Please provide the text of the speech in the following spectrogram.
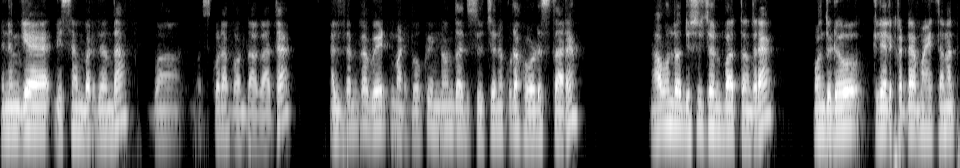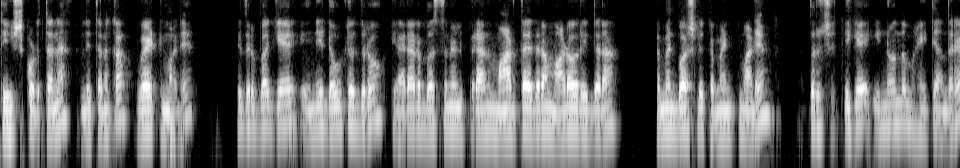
ನಿಮಗೆ ಡಿಸೆಂಬರ್ದಿಂದ ಬಸ್ ಕೂಡ ಬಂದಾಗತ್ತೆ ಅಲ್ಲಿ ತನಕ ವೇಟ್ ಮಾಡಬೇಕು. ಇನ್ನೊಂದು ಅಧಿಸೂಚನೆ ಕೂಡ ಹೊರಡಿಸ್ತಾರೆ. ಆ ಒಂದು ಅಧಿಸೂಚನೆ ಬಂತಂದ್ರೆ ಒಂದು ಕ್ಲಿಯರ್ ಕಟ್ಟ ಮಾಹಿತಿನ ತಿಳಿಸ್ಕೊಡ್ತಾನೆ. ಅಲ್ಲಿ ತನಕ ವೇಟ್ ಮಾಡಿ. ಇದ್ರ ಬಗ್ಗೆ ಎನಿ ಡೌಟ್ ಇದ್ರು ಯಾರ್ಯಾರು ಬಸ್ಸಿನಲ್ಲಿ ಪ್ರಯಾಣ ಮಾಡ್ತಾ ಇದ್ದಾರಾ ಮಾಡೋರು ಇದ್ದಾರ ಕಮೆಂಟ್ ಬಾಕ್ಸ್ಲಿ ಕಮೆಂಟ್ ಮಾಡಿ. ಅದ್ರ ಜೊತೆಗೆ ಇನ್ನೊಂದು ಮಾಹಿತಿ ಅಂದ್ರೆ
